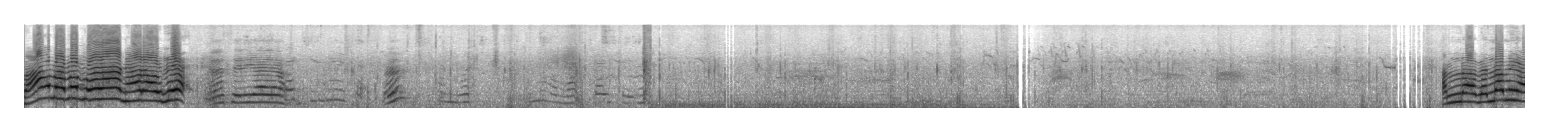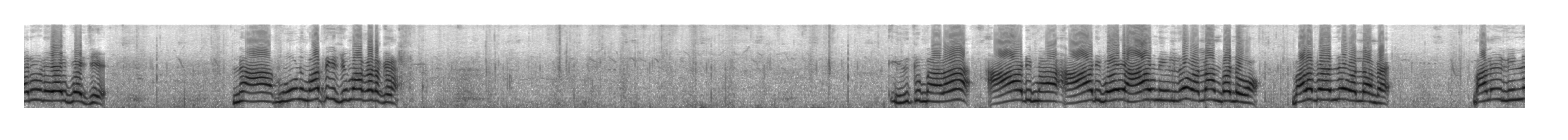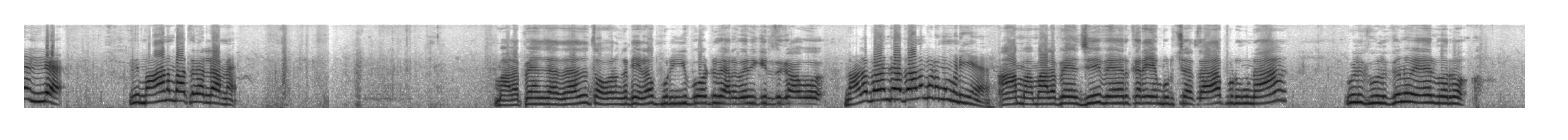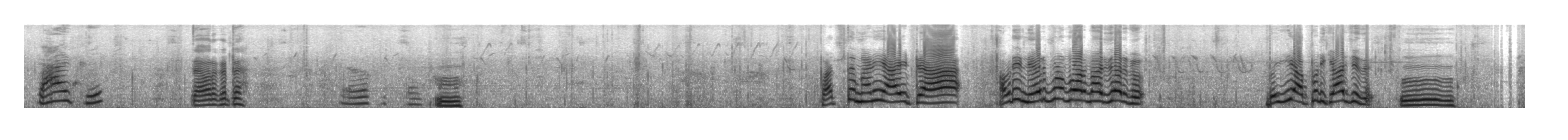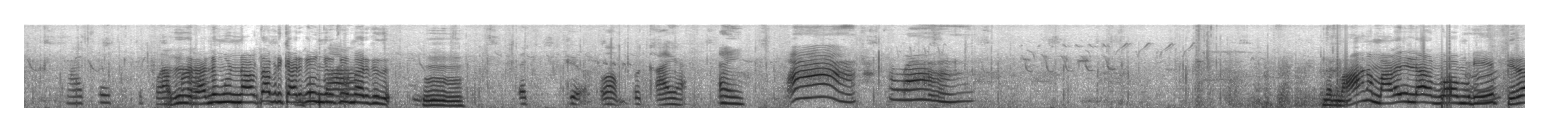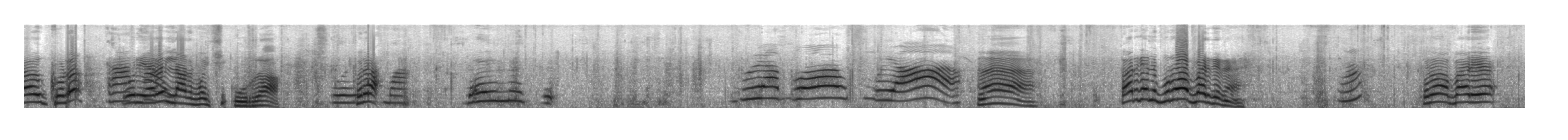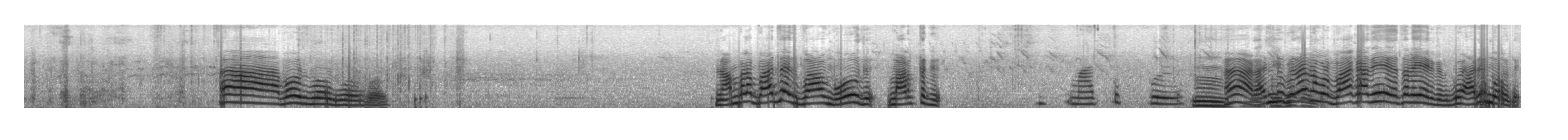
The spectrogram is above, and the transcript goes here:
வாங்க பாப்பா போகலாம் நேரம் ஆகுது. எல்லா வெள்ளாமே அறுவடை ஆகி போச்சு. நான் மூணு மாதத்துக்கு சும்மா கிடக்கேன். இதுக்கு மேலே ஆடி மா ஆடி போய் ஆவணியில் தான் வெள்ளாமை பண்ணுவோம் மழை பெய்ஞ்சா வெள்ளாமை. மழை நின்று இல்லை. இது மானம் பார்த்து வெள்ளாமை மழை பெஞ்சாதான் துவரங்கட்டியெல்லாம் பிடுங்கி போட்டு விர வெறிக்கிறதுக்காகும் மழை பெஞ்சா தானே பிடுங்க முடியும். ஆமாம் மழை பெஞ்சு வேர்க்கரையை பிடிச்சாக்கா பிடுங்குனா விழுக்கு விழுக்குன்னு வேர் வரும். யாருக்கு தவறக்கட்ட ம். பத்து மணி ஆயிட்டா அப்படியே நெருப்புல போகிற மாதிரி தான் இருக்கும் வெய்ய அப்படி காய்ச்சுது. ம். அது ரெண்டு மூணு நாள் தான் அப்படி கருக்கு இருக்கிற மாதிரி இருக்குது. ம். இந்த மானம் மழை இல்லாத போக முடியும் பிறகு கூட ஒரு இடம் இல்லாத போச்சு. உர்ரா புறா. ஆ. பாருங்க புறா பாருங்க புறா பாரு. ஆ போகுது போகுது போகுது போகுது. நம்மளை பார்த்து அது பாவம் போகுது மரத்துக்கு. ஆ ரெண்டு புறா நம்மளை பார்க்காதே எத்தனையா இருக்குது. போ- அதுவும் போகுது.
